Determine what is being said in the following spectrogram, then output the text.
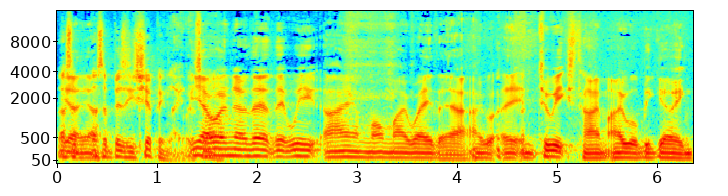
That's, yeah, a, yeah. that's a busy shipping lane. Yeah, well. well, no, they're, they're, we. I am on my way there. I, in two weeks' time, I will be going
